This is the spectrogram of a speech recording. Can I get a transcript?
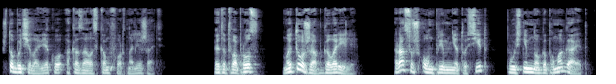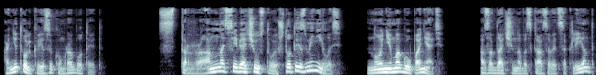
чтобы человеку оказалось комфортно лежать. Этот вопрос мы тоже обговорили. Раз уж он при мне тусит, пусть немного помогает, а не только языком работает. Странно себя чувствую, что-то изменилось, но не могу понять. Озадаченно высказывается клиент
